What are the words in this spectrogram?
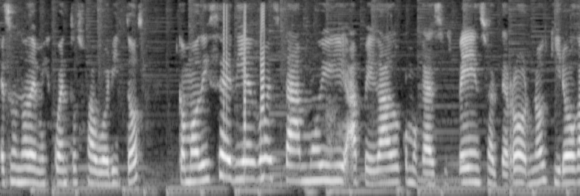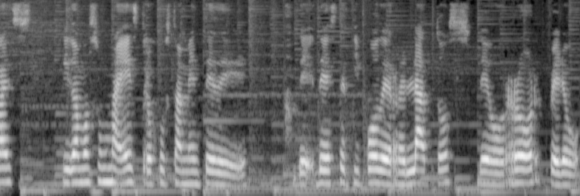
es uno de mis cuentos favoritos. Como dice Diego, está muy apegado como que al suspenso, al terror, ¿no? Quiroga es, digamos, un maestro justamente de, de, este tipo de relatos de horror, pero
